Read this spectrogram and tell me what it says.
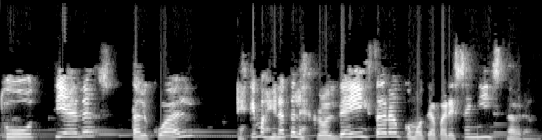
Tú tienes tal cual es que imagínate el scroll de Instagram como te aparece en Instagram,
